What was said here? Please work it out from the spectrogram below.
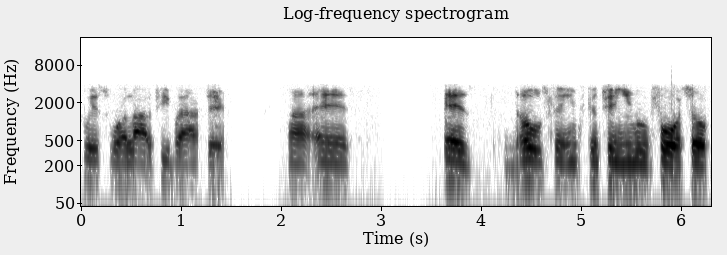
twist for a lot of people out there uh, as as those things continue to move forward. So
